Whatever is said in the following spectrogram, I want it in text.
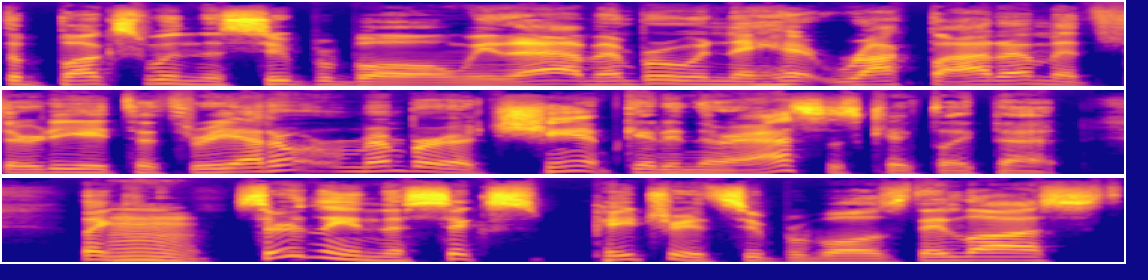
the Bucks win the Super Bowl and we that. Remember when they hit rock bottom at 38 to 3? I don't remember a champ getting their asses kicked like that. Like Mm. certainly in the six Patriots Super Bowls, they lost.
